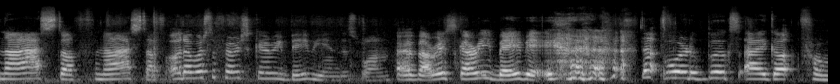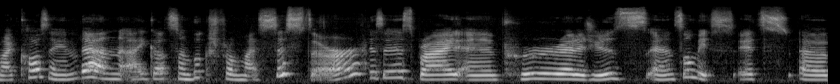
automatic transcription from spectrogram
Nice stuff, nice stuff. Oh, there was a very scary baby in this one. A very scary baby. that were the books I got from my cousin. Then I got some books from my sister. This is Pride and Prejudice and Zombies. It's uh,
